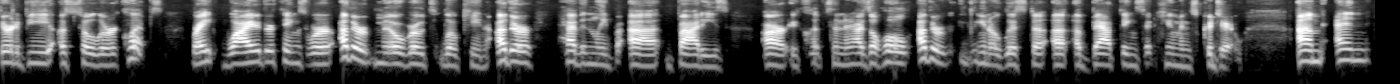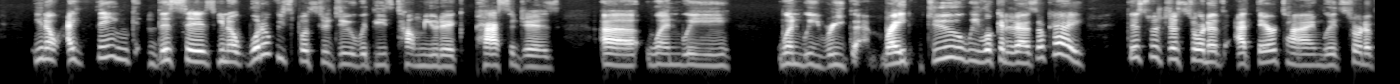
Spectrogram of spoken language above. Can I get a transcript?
there to be a solar eclipse right? Why are there things where other milrotes lokin other heavenly uh, bodies are eclipsed? And it has a whole other you know list of, of bad things that humans could do. Um and you know i think this is you know what are we supposed to do with these talmudic passages uh when we when we read them right? Do we look at it as okay this was just sort of at their time with sort of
